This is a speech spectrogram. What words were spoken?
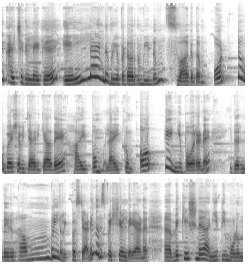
കാഴ്ചകളിലേക്ക് എല്ലാ എന്റെ പ്രിയപ്പെട്ടവർക്കും വീണ്ടും സ്വാഗതം. ഒട്ടും ഉപേക്ഷ വിചാരിക്കാതെ ഹൈപ്പും ലൈക്കും ഒക്കെ ഇങ്ങി പോരണേ. ഇതൊരെന്റെ ഒരു ഹമ്പിൾ റിക്വസ്റ്റ് ആണ്. ഇതൊരു സ്പെഷ്യൽ ഡേ ആണ്. വെക്കേഷന് അനിയത്തിയും മോളും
